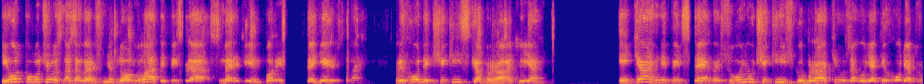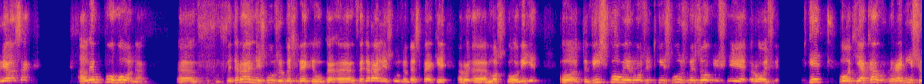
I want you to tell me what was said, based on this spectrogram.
І от вийшло на завершення. До влади після смерті Бориса Єльцина приходить чекістська братія і тягне під себе свою чекістську братію, які ходять в рясах, але в погонах. Е, Федеральної служби безпеки е, Федеральної служби безпеки е, Московії, от військової розвідки, служби зовнішньої розвідки, от яка раніше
